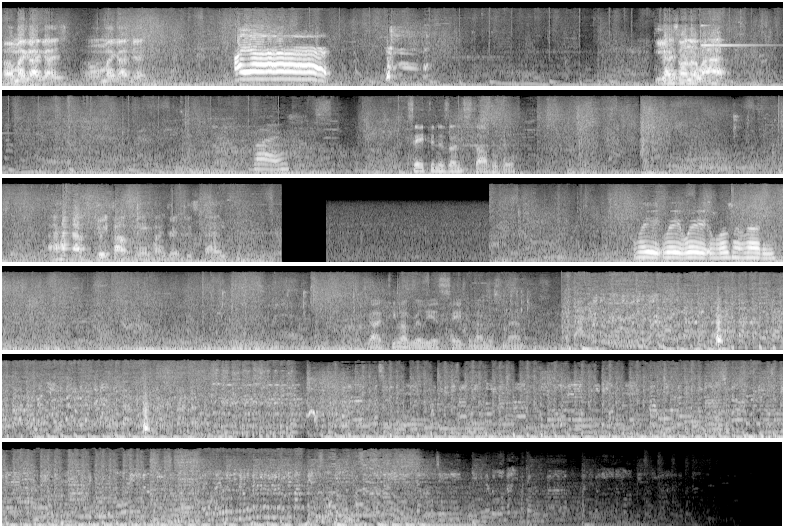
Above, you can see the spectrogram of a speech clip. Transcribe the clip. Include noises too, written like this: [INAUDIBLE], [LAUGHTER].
Oh my god, guys. Oh my god, guys. Higher! [LAUGHS] You guys wanna laugh? Nice. Satan is unstoppable. I have 3,800 to spend. Wait, wait, wait, it wasn't ready. God, Teemo really is Satan on this map.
